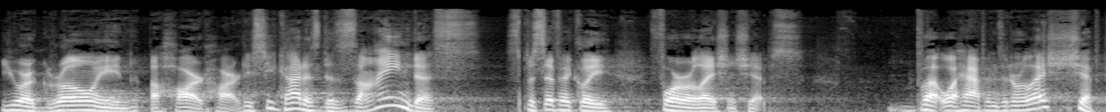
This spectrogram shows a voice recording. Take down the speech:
You are growing a hard heart. You see, God has designed us specifically for relationships. But what happens in a relationship?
